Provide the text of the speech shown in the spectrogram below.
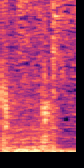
Bye.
